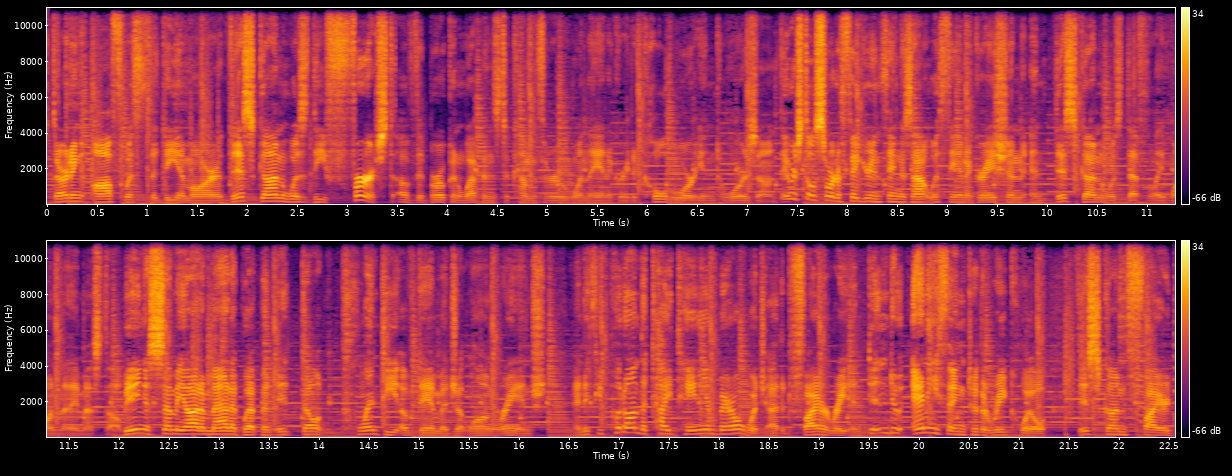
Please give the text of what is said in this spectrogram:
Starting off with the DMR, this gun was the first of the broken weapons to come through when they integrated Cold War into Warzone. They were still sort of figuring things out with the integration, and this gun was definitely one that they messed up. Being a semi-automatic weapon, it dealt plenty of damage at long range, and if you put on the titanium barrel, which added fire rate and didn't do anything to the recoil, this gun fired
